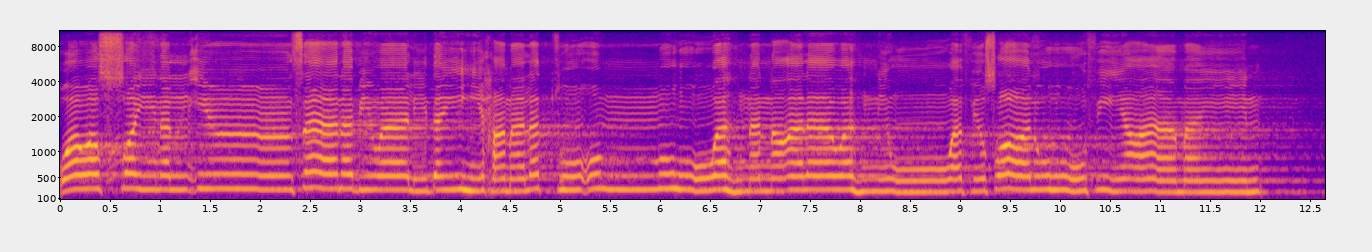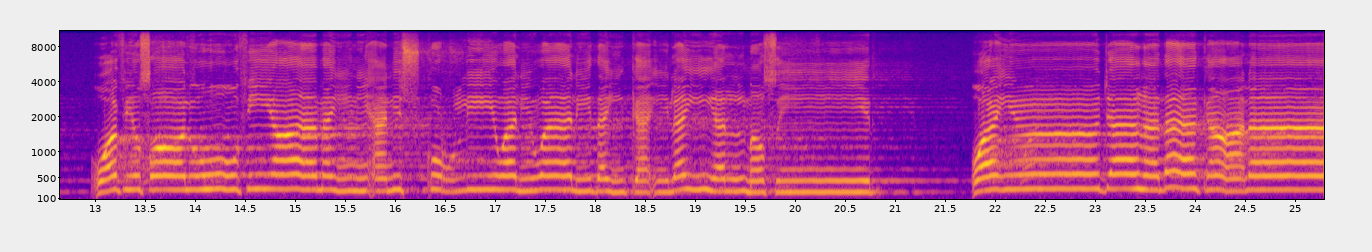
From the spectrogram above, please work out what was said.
ووصينا الإنسان بوالديه حملته أمه وهنا على وهن وفصاله في عامين وفصاله في عامين أن اشكر لي ولوالديك إلي المصير. وإن جاهداك على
